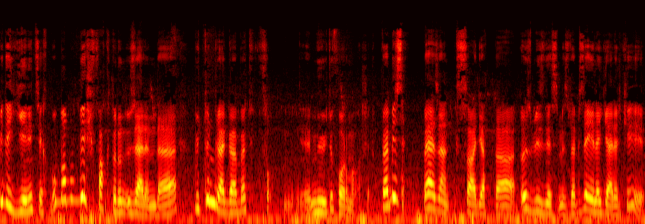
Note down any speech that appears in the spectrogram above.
bir də yeni texnologiya. Bu bu 5 faktorun üzərində bütün rəqabət e, mühiti formalaşır. Və biz bəzən iqtisadiyyatda, öz biznesimizdə bizə elə gəlir ki,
